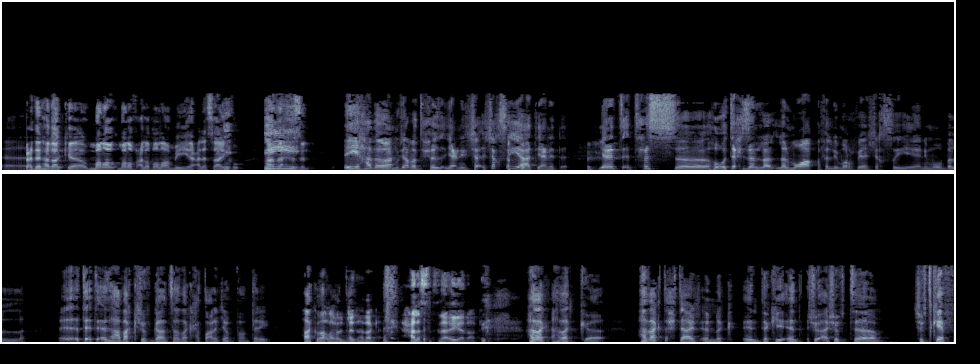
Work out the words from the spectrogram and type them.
آه، بعدين هذاك مرض مرض على ظلامية على سايكو هذا إيه. حزن إي هذا صح؟ مجرد حز... يعني ش... شخصيات يعني. يعني تحس آه، هو تحزن ل... للمواقف اللي يمر فيها الشخصية يعني مو بال ت... ت... هذاك شوف جانتس هذاك حطه على جنب فهمت علي؟ هذاك مرة من جد هذاك حالة استثنائية ذاك. هذاك هذاك هذاك تحتاج إنك أنت كي أنت شو شفت شفت كيف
